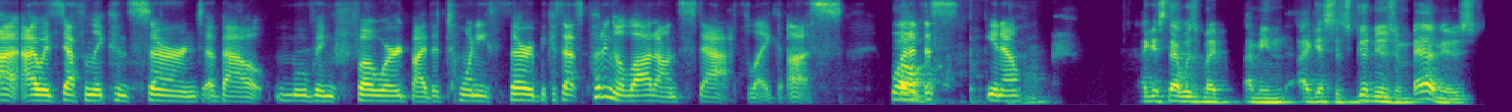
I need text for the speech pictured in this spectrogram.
I, I was definitely concerned about moving forward by the 23rd because that's putting a lot on staff like us. but Well, at this, you know, I guess that was my. I mean, I guess it's good news and bad news.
